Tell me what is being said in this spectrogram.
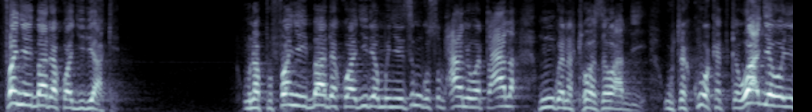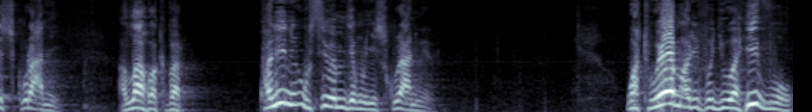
Fanya ibada kwa ajili yake. Unapofanya ibada kwa ajili ya mwenyezi mungu subhanahu wataala mungu anatoa zawadi. Utakuwa katika waja wenye shukurani. Allahu akbar. Kwa nini usiwe mja mwenye shukurani wewe watu wema walivyojua hivyo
